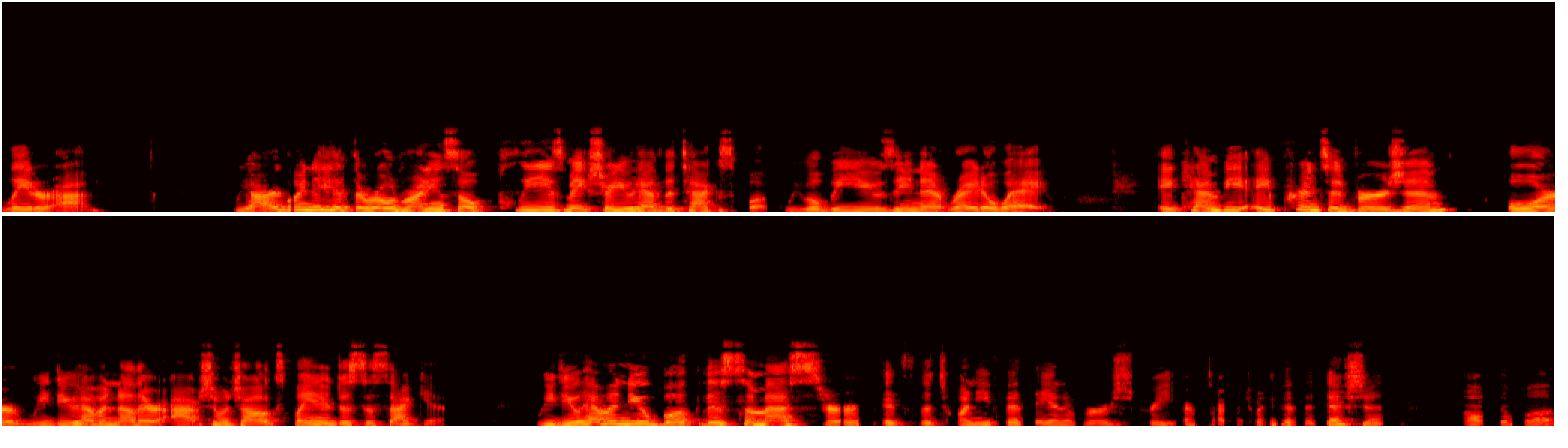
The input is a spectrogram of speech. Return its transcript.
later on. We are going to hit the road running, so please make sure you have the textbook. We will be using it right away. It can be a printed version, or we do have another option, which I'll explain in just a second. We do have a new book this semester. It's the 25th anniversary, I'm sorry, 25th edition of the book.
